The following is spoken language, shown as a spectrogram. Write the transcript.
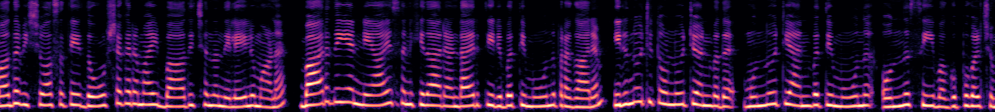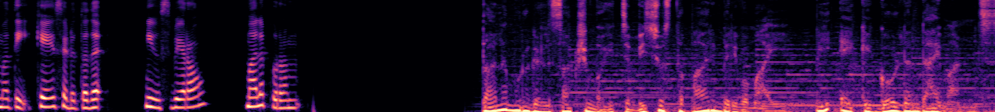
മതവിശ്വാസത്തെ ദോഷകരമായി ബാധിച്ചെന്ന നിലയിലുമാണ് ഭാരതീയ ന്യായ സംഹിത രണ്ടായിരത്തി ഇരുപത്തി മൂന്ന് പ്രകാരം ഇരുന്നൂറ്റി തൊണ്ണൂറ്റി ഒൻപത് മുന്നൂറ്റി അൻപത്തി മൂന്ന് ഒന്ന് സി വകുപ്പുകൾ ചുമത്തി കേസെടുത്തത്. News bureau Malappuram. തലമുറകൾ സാക്ഷ്യം വഹിച്ച വിശ്വസ്ത പാരമ്പര്യവുമായി P A K golden diamonds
